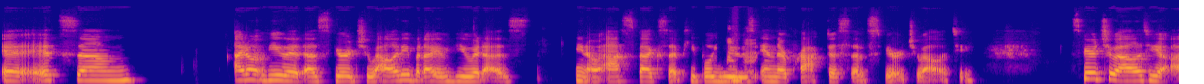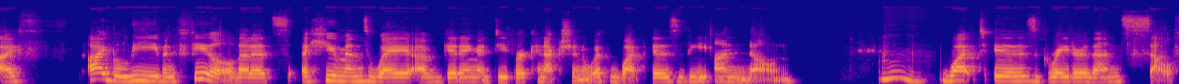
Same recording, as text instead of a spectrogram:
it, it's, um, I don't view it as spirituality, but I view it as, you know, aspects that people use mm-hmm. in their practice of spirituality spirituality, I I believe and feel that it's a human's way of getting a deeper connection with what is the unknown. Mm. What is greater than self?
